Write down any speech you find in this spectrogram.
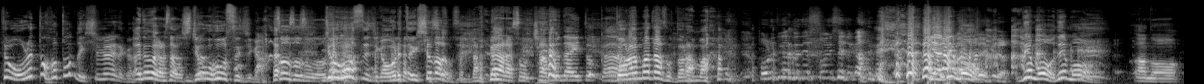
それ俺とほとんど一緒じゃないんだか。らあだからさ情報筋が。そうそうそう情報筋が俺と一緒だぞだ。からそのちゃぶ台とか。ドラマだぞドラマ。ポルトガルでそういう制度があるんですかいやでも でもでもあの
